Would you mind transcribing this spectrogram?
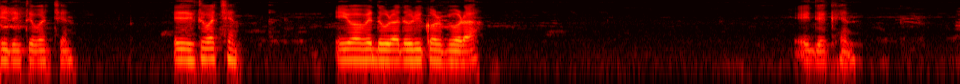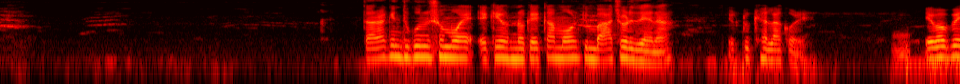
এই দেখতে পাচ্ছেন? এই দেখতে পাচ্ছেন? এইভাবে দৌড়াদৌড়ি করবে ওরা। এই দেখেন। তারা কিন্তু কোনো সময় একে অন্যকে কামড় কিংবা আঁচড় দেয় না, একটু খেলা করে। এভাবে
